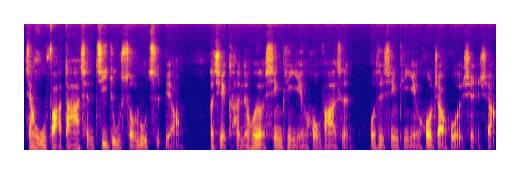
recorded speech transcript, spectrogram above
将无法达成季度收入指标，而且可能会有新品延后发生，或是新品延后交货的现象。”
